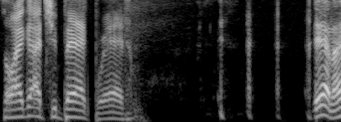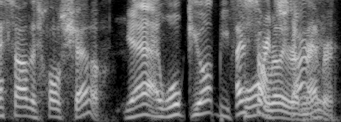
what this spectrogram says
So I got you back, Brad. yeah, and I saw this whole show. Yeah, I woke you up before. I just don't really started. remember.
